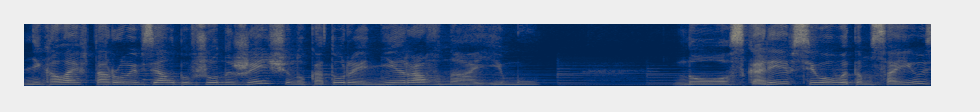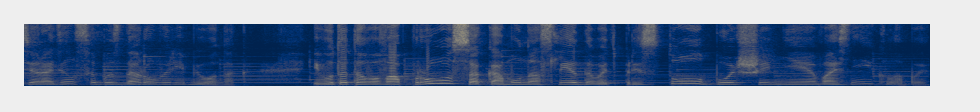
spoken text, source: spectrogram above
Николай II взял бы в жены женщину, которая не равна ему. Но, скорее всего, в этом союзе родился бы здоровый ребенок – и вот этого вопроса, кому наследовать престол, больше не возникло бы.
